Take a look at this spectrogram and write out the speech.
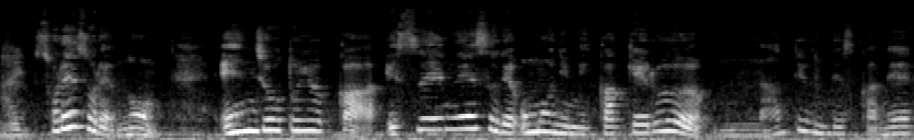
はい。それぞれの炎上というか SNS で主に見かけるうんなんていうんですかね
